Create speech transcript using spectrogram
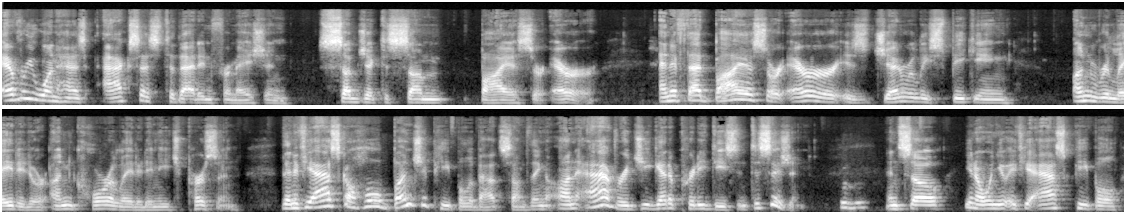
everyone has access to that information subject to some bias or error, and if that bias or error is generally speaking unrelated or uncorrelated in each person, then if you ask a whole bunch of people about something, on average, you get a pretty decent decision. Mm-hmm. And so you know when you if you ask people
